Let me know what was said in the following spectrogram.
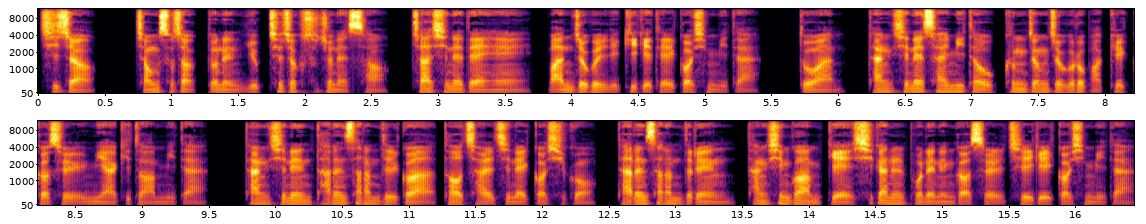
지적, 정서적 또는 육체적 수준에서 자신에 대해 만족을 느끼게 될 것입니다. 또한 당신의 삶이 더욱 긍정적으로 바뀔 것을 의미하기도 합니다. 당신은 다른 사람들과 더 잘 지낼 것이고 다른 사람들은 당신과 함께 시간을 보내는 것을 즐길 것입니다.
